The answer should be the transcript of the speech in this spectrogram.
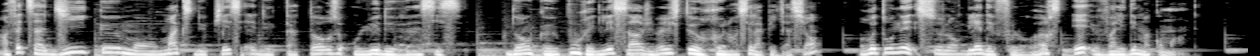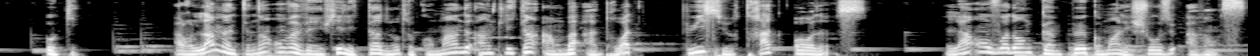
En fait, ça dit que mon max de pièces est de 14 au lieu de 26. Donc, euh, pour régler ça, je vais juste relancer l'application, retourner sur l'onglet des followers et valider ma commande. Ok. Alors là maintenant, on va vérifier l'état de notre commande en cliquant en bas à droite, puis sur Track Orders. Là, on voit donc un peu comment les choses avancent.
